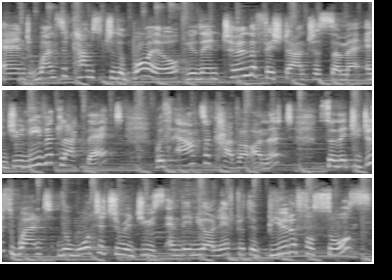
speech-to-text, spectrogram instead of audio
And once it comes to the boil, you then turn the fish down to simmer and you leave it like that without a cover on it so that you just want the water to reduce and then you are left with a beautiful sauce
